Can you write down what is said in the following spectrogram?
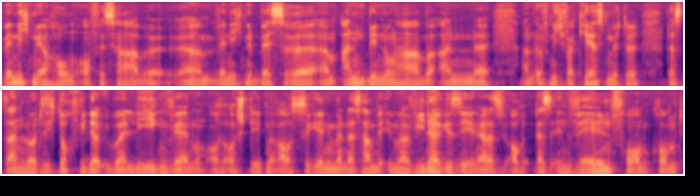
wenn ich mehr Homeoffice habe, ähm, wenn ich eine bessere ähm, Anbindung habe an, äh, an öffentliche Verkehrsmittel, dass dann Leute sich doch wieder überlegen werden, um aus, aus Städten rauszugehen. Ich meine, das haben wir immer wieder gesehen, ja, dass auch das in Wellenform kommt,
